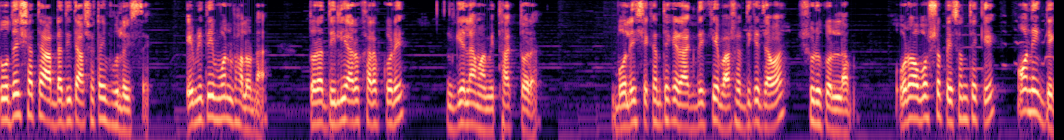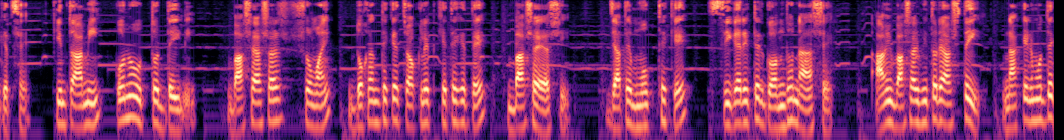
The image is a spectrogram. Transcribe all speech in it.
তোদের সাথে আড্ডা দিতে আসাটাই ভুল হয়েছে। এমনিতেই মন ভালো না। তোরা দিলি আরও খারাপ করে গেলাম আমি, থাক তোরা। বলেই সেখান থেকে রাগ দেখিয়ে বাসার দিকে যাওয়া শুরু করলাম। ওরা অবশ্য পেছন থেকে অনেক ডেকেছে, কিন্তু আমি কোনো উত্তর দেইনি। বাসায় আসার সময় দোকান থেকে চকলেট খেতে খেতে বাসায় আসি, যাতে মুখ থেকে সিগারেটের গন্ধ না আসে। আমি বাসার ভিতরে আসতেই নাকের মধ্যে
